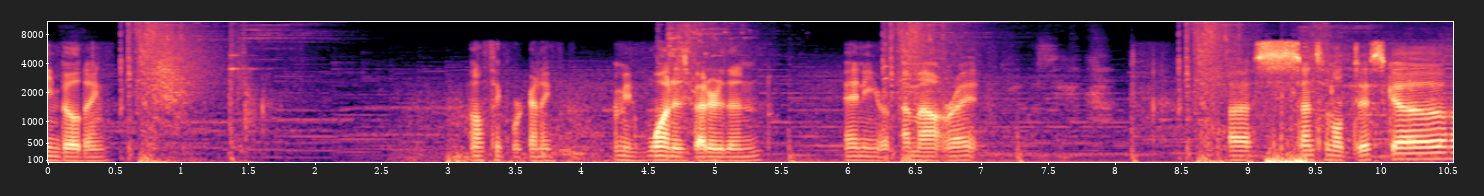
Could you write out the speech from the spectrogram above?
Team building. I don't think we're gonna, I mean one is better than any amount, right? Uh, Sentinel Disco.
